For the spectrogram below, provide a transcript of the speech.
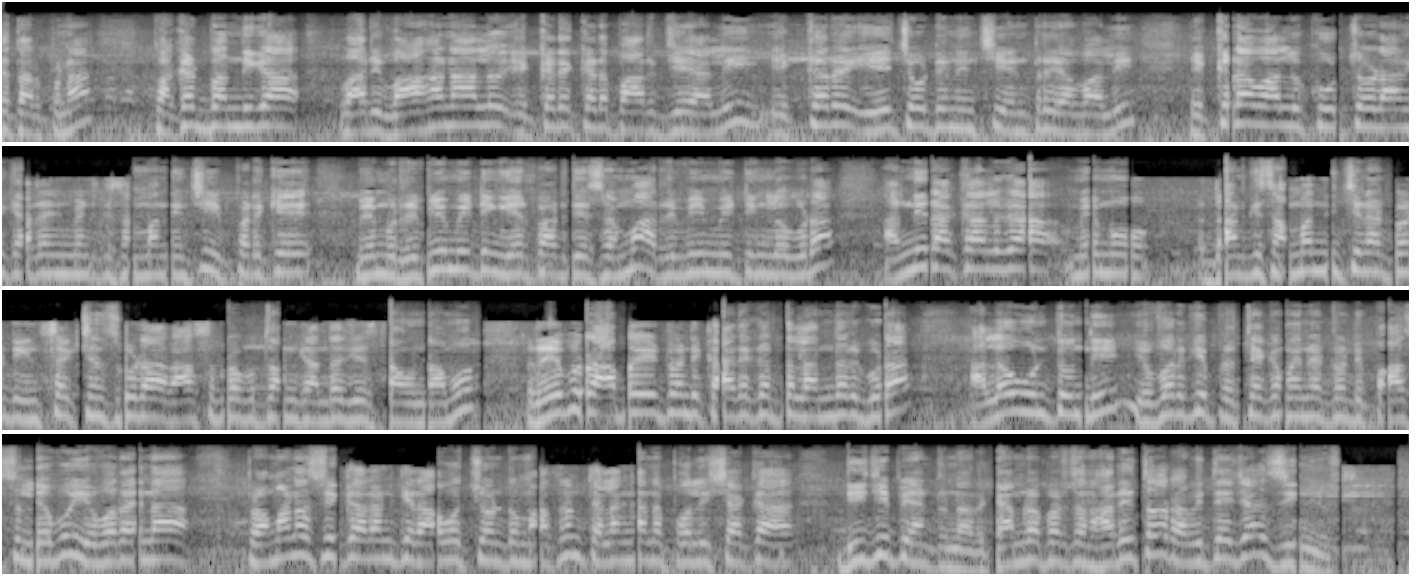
పకడ్బందీగా వారి వాహనాలు ఎక్కడెక్కడ పార్క్ చేయాలి ఎక్కడ ఏ చోటు నుంచి ఎంట్రీ అవ్వాలి ఎక్కడ వాళ్ళు కూర్చోవడానికి అరేంజ్మెంట్కి సంబంధించి ఇప్పటికే మేము రివ్యూ మీటింగ్ ఏర్పాటు చేశాము. ఆ రివ్యూ మీటింగ్లో కూడా అన్ని రకాలుగా మేము దానికి సంబంధించినటువంటి ఇన్స్ట్రక్షన్స్ కూడా రాష్ట్ర ప్రభుత్వానికి అందజేస్తూ ఉన్నాము. రేపు రాబోయేటువంటి కార్యకర్తలందరూ కూడా అలో ఉంటుంది. ఎవరికి ప్రత్యేకమైనటువంటి పాసులు లేవు. ఎవరైనా ప్రమాణ స్వీకారానికి రావచ్చు అంటూ మాత్రం తెలంగాణ పోలీస్ శాఖ డీజీపీ అంటున్నారు. కెమెరా పర్సన్ హరితో రవితేజ జీ న్యూస్.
